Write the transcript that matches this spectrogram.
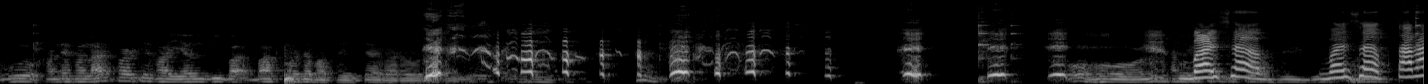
ও খালে খালার পার্টি খাইয়া যদি বাত বাঁচে এটা এবার ওর ওহো ভাই সাহেব। ভাই সাহেব তারা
